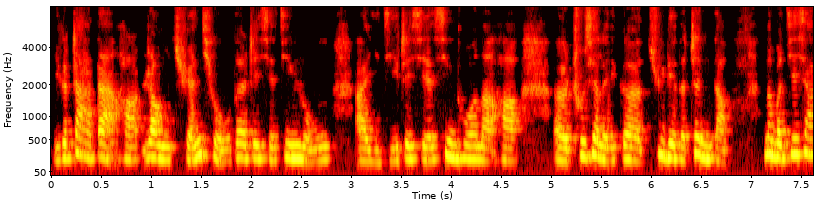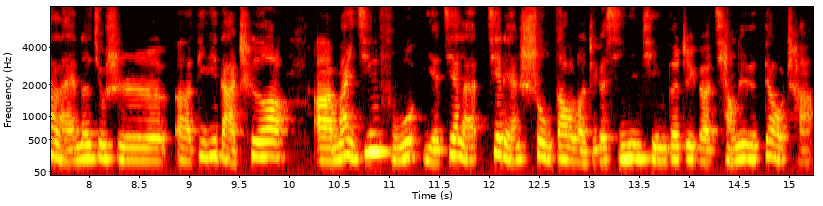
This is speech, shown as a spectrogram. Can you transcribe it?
一个炸弹。哈，让全球的这些金融啊，以及这些信托呢，哈，呃，出现了一个剧烈的震荡。那么接下来呢，就是呃，滴滴打车啊，蚂蚁金服也接来接连受到了这个习近平的这个强烈的调查。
